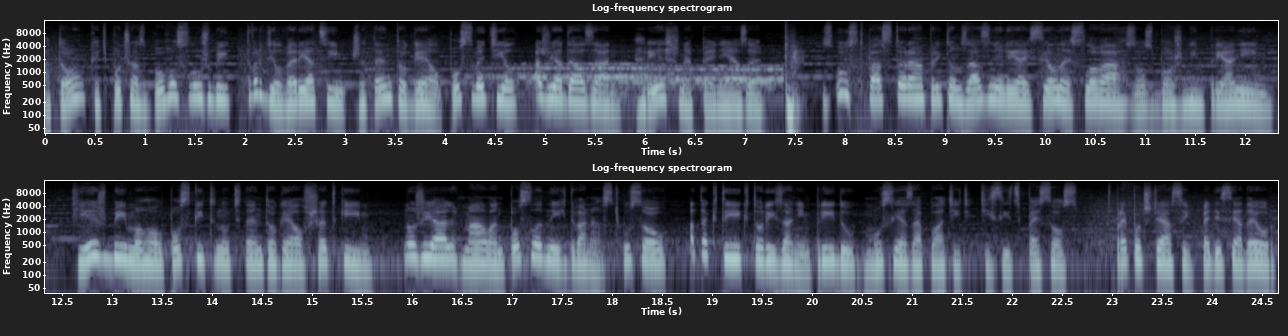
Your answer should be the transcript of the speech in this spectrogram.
A to, keď počas bohoslužby tvrdil veriacím, že tento gel posvetil a žiadal zaň hriešne peniaze. Z úst pastora pritom zazneli aj silné slova so zbožným prianím. Tiež by mohol poskytnúť tento gel všetkým, no žiaľ má len posledných 12 kusov a tak tí, ktorí za ním prídu, musia zaplatiť 1000 pesos prepočte asi 50 eur.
